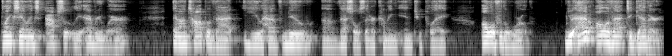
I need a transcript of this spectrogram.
blank sailings absolutely everywhere. And on top of that, you have new uh, vessels that are coming into play all over the world. You add all of that together,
